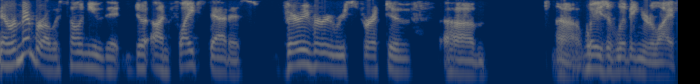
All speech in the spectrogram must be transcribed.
Now, remember, I was telling you that on flight status, very, very restrictive um, uh, ways of living your life.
